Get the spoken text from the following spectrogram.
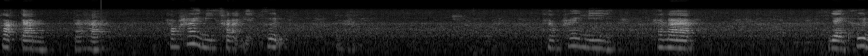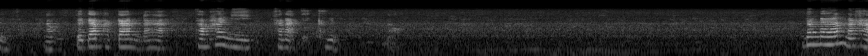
ผลักกันนะคะทำให้มีขนาดใหญ่ขึ้นนะคะทำให้มีขนาดใหญ่ขึ้นเนาะเกิดการผลักกันนะคะทำให้มีขนาดใหญ่ขึ้นเนาะ ดังนั้นนะคะ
